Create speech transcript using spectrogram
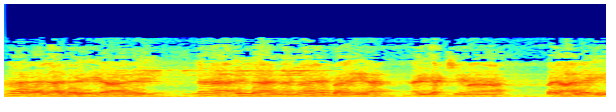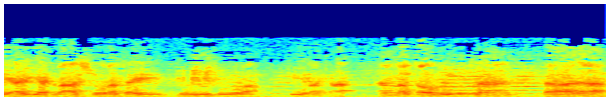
هذا لا دليل عليه لا إلا أنه ما ينبغي له أن يقسمها بل عليه أن يقرأ السورتين كل سورة في ركعة. أما القول بالبطلان فهذا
